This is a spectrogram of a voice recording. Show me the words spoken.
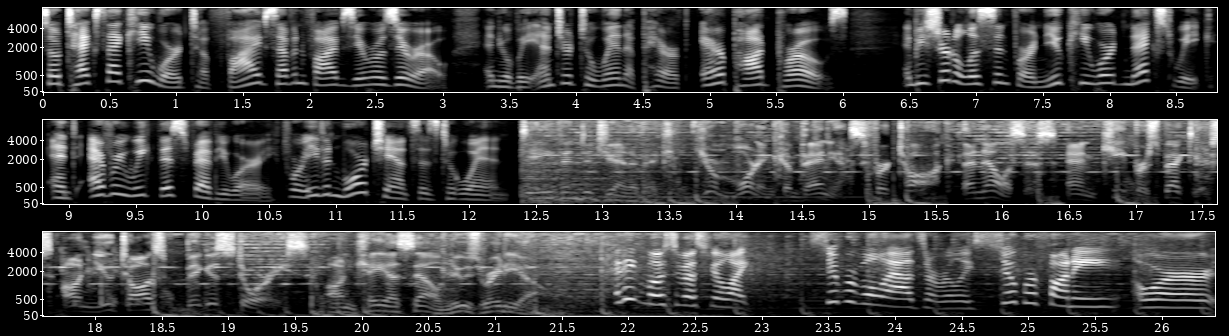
So text that keyword to 57500 and you'll be entered to win a pair of AirPod Pros. And be sure to listen for a new keyword next week and every week this February for even more chances to win. Dave and Dujanovic, your morning companions for talk, analysis, and key perspectives on Utah's biggest stories on KSL News Radio. I think most of us feel like Super Bowl ads are really super funny or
